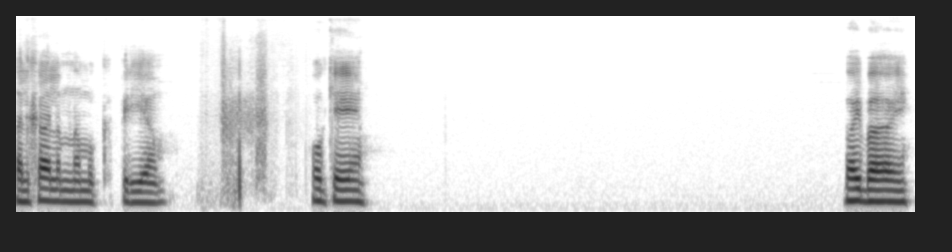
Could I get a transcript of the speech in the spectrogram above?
തൽക്കാലം നമുക്ക് പിരിയാം. ഓക്കെ. Bye bye.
